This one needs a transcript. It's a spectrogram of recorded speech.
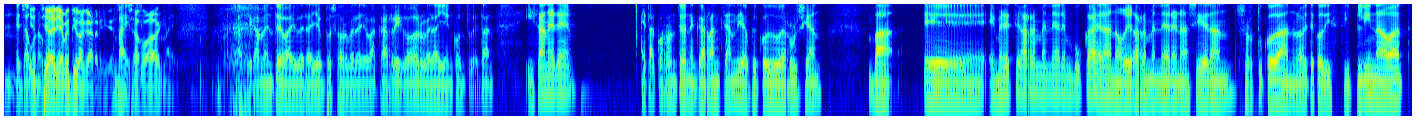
Hmm, Eta bueno, Zientzialaria beti bakarrik, ez? Bai, Izangoak. bai. Básicamente, bai, beraiek, pues hor beraie bakarrik, hor beraien kontuetan. Izan ere, eta korronte honek garrantzi handia eukiko du Errusian, ba, e, emeretzi garren mendearen bukaeran, hogei garren mendearen hasieran, sortuko da, nolabaiteko disiplina bat,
